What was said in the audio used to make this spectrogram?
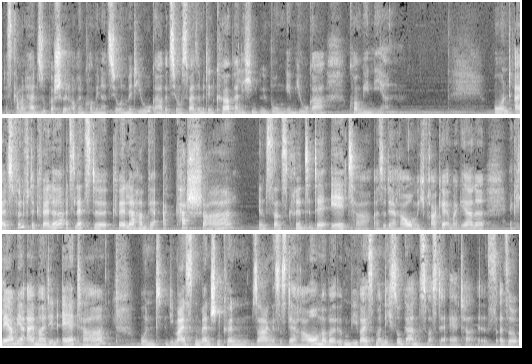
das kann man halt super schön auch in Kombination mit Yoga beziehungsweise mit den körperlichen Übungen im Yoga kombinieren. Und als fünfte Quelle, als letzte Quelle haben wir Akasha im Sanskrit der Äther, also der Raum. Ich frage ja immer gerne, erklär mir einmal den Äther. Und die meisten Menschen können sagen, es ist der Raum, aber irgendwie weiß man nicht so ganz, was der Äther ist. Also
